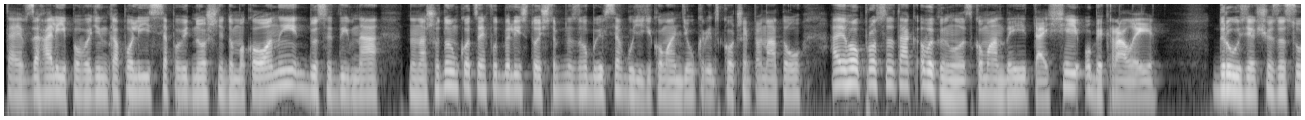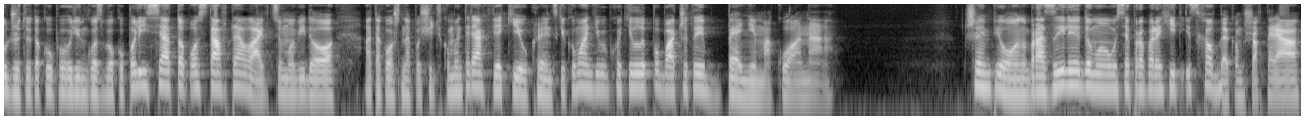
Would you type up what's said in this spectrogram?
Та й взагалі поведінка Полісся по відношенню до Макоани досить дивна. На нашу думку, цей футболіст точно б не згубився в будь-якій команді українського чемпіонату, а його просто так викинули з команди та ще й обікрали. Друзі, якщо засуджуєте таку поведінку з боку Полісся, то поставте лайк цьому відео, а також напишіть в коментарях, в якій українській команді ви б хотіли побачити Бенні Макуана. Чемпіон Бразилії домовився про перехід із хавбеком Шахтаря.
